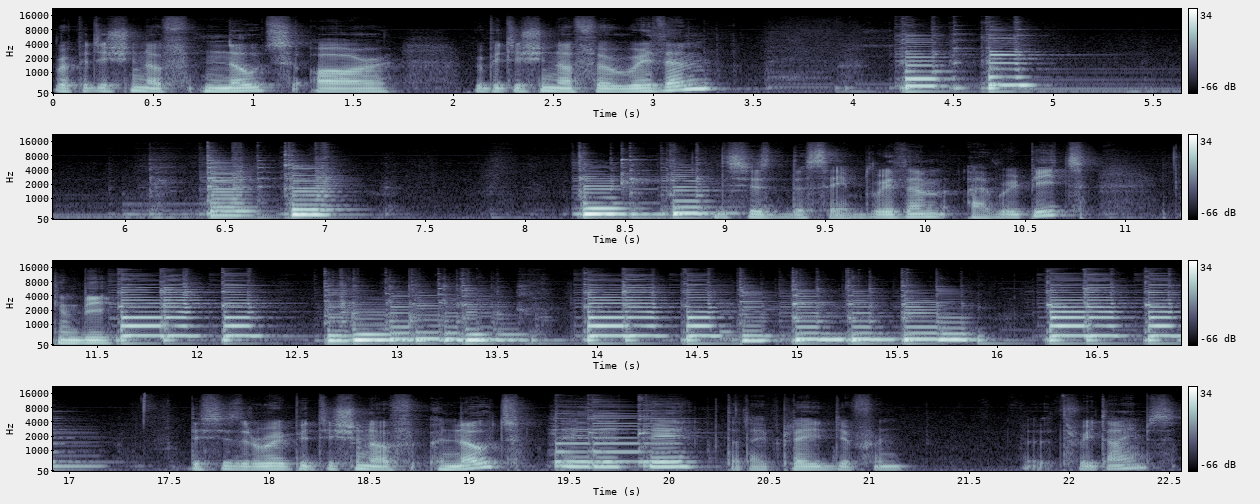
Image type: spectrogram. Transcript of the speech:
repetition of notes or repetition of a rhythm. This is the same rhythm, I repeat. It can be This is the repetition of a note that I play different uh, three times.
